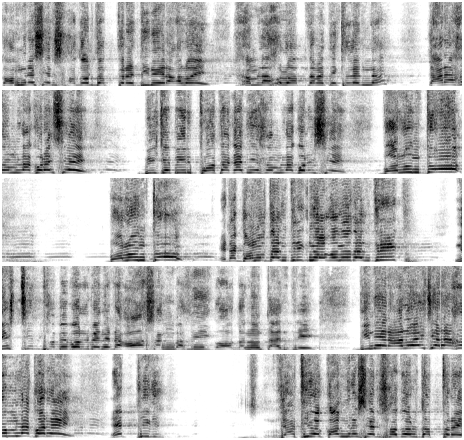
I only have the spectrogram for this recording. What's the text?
কংগ্রেসের সদর দপ্তরে দিনের আলোয় হামলা হলো, আপনারা দেখলেন না? কারা হামলা করেছে? বিজেপির পতাকা নিয়ে হামলা করেছে। বলুন তো বলুন তো, এটা গণতান্ত্রিক না অগণতান্ত্রিক? নিশ্চিত ভাবে বলবেন এটা অসাংবাদিক, অগণতান্ত্রিক। দিনের আলোয় যারা হামলা করে, একটি জাতীয় কংগ্রেসের সদর দপ্তরে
